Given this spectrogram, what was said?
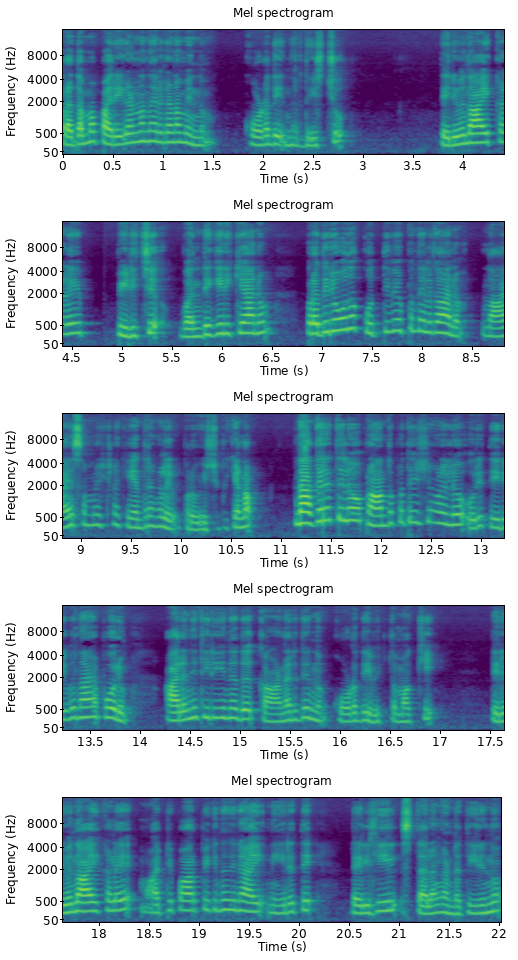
പ്രഥമ പരിഗണന നൽകണമെന്നും കോടതി നിർദ്ദേശിച്ചു. തെരുവു നായ്ക്കളെ പിടിച്ച് വന്ധീകരിക്കാനും പ്രതിരോധ കുത്തിവയ്പ് നൽകാനും നായ സംരക്ഷണ കേന്ദ്രങ്ങളിൽ പ്രവേശിപ്പിക്കണം. നഗരത്തിലോ പ്രാന്തപ്രദേശങ്ങളിലോ ഒരു തെരുവുനായ പോലും അലഞ്ഞു തിരിയുന്നത് കാണരുതെന്നും കോടതി വ്യക്തമാക്കി. തെരുവുനായ്ക്കളെ മാറ്റിപ്പാർപ്പിക്കുന്നതിനായി നേരത്തെ ഡൽഹിയിൽ സ്ഥലം കണ്ടെത്തിയിരുന്നു.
